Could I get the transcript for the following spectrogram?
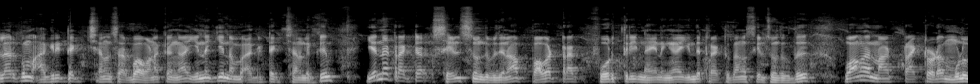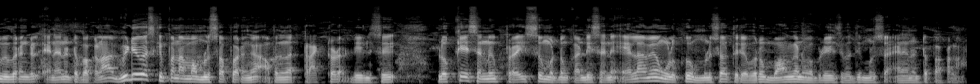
எல்லாருக்கும் அக்ரிடெக் சேனல் சார்பாக வணக்கங்க. இன்றைக்கி நம்ம அக்ரிடெக் சேனலுக்கு என்ன டிராக்டர் சேல்ஸ் வந்து பார்த்தீங்கன்னா பவர் ட்ராக் ஃபோர் த்ரீ நைனுங்க இந்த டிராக்டர் தாங்க சேல்ஸ் வந்துருக்குது வாங்க நான் டிராக்டரோட முழு விவரங்கள் என்னென்னு பார்க்கலாம். வீடியோவை ஸ்கிப் நம்ம முழுசாக பாருங்கள் அப்போ தான் டிராக்டரோட டீல்ஸு லொக்கேஷனு ப்ரைஸு மற்றும் கண்டிஷனு எல்லாமே உங்களுக்கு முழுசாக தெரிய வரும். வாங்க நம்ம டீல்ஸ் பற்றி முழுசாக என்னென்னு பார்க்கலாம்.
